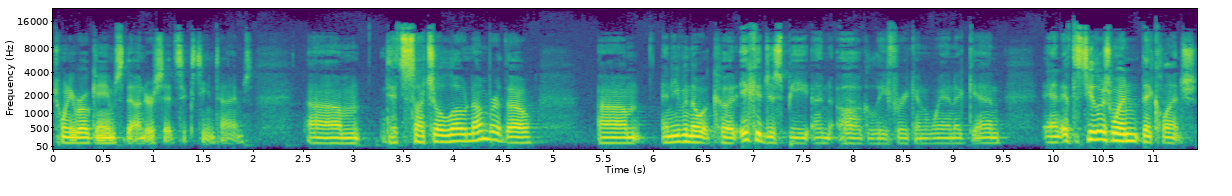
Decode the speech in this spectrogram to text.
20 road games, the unders hit 16 times. Um, it's such a low number, though. Um, and even though it could, it could just be an ugly freaking win again. And if the Steelers win, they clinch.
